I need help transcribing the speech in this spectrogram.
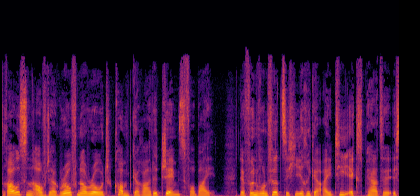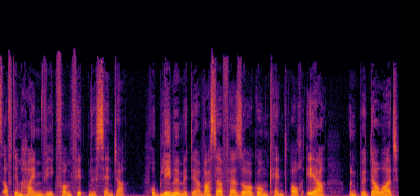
Draußen auf der Grosvenor Road kommt gerade James vorbei. Der 45-jährige IT-Experte ist auf dem Heimweg vom Fitnesscenter. Probleme mit der Wasserversorgung kennt auch er und bedauert,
